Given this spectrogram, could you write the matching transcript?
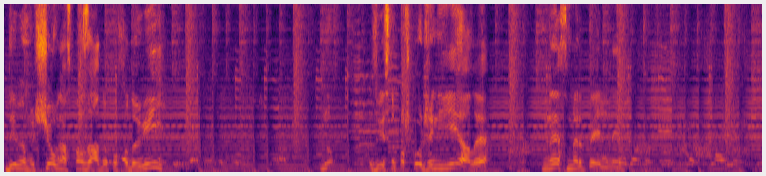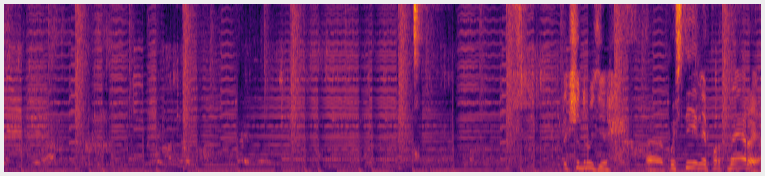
Дивимося, що в нас позаду по ходовій. Ну, звісно, пошкоджені є, але не смертельні. Так що, друзі, е, постійні партнери,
